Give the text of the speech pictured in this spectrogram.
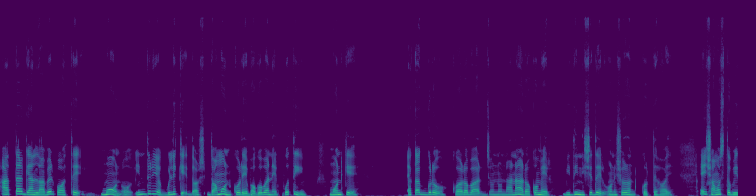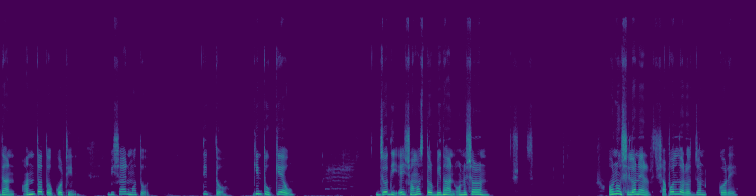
আত্মার জ্ঞান লাভের পথে মন ও ইন্দ্রিয়গুলিকে দমন করে ভগবানের প্রতি মনকে একাগ্র করবার জন্য নানা রকমের বিধিনিষেধের অনুসরণ করতে হয়। এই সমস্ত বিধান অন্তত কঠিন বিষয়ের মতো তিক্ত। কিন্তু কেউ যদি এই সমস্ত বিধান অনুসরণ অনুশীলনের সাফল্য অর্জন করে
